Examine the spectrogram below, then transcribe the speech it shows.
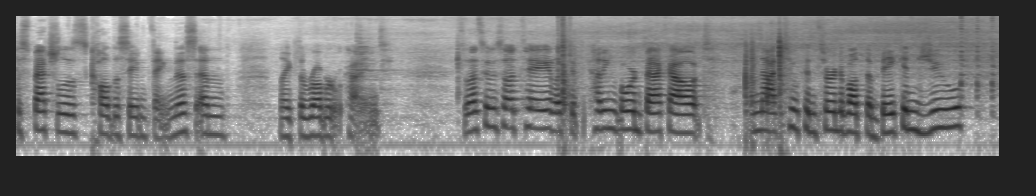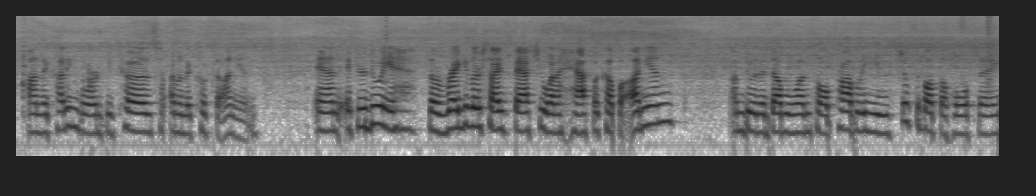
the spatulas called the same thing? This and like the rubber kind. So that's gonna saute. Let's get the cutting board back out. I'm not too concerned about the bacon jus on the cutting board because I'm gonna cook the onion. And if you're doing a, the regular size batch, you want a half a cup of onion. I'm doing a double one, so I'll probably use just about the whole thing.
